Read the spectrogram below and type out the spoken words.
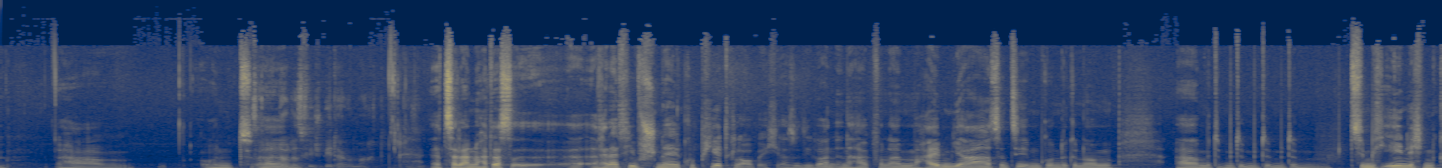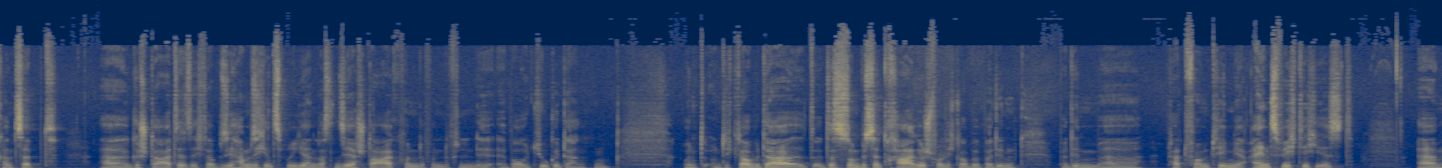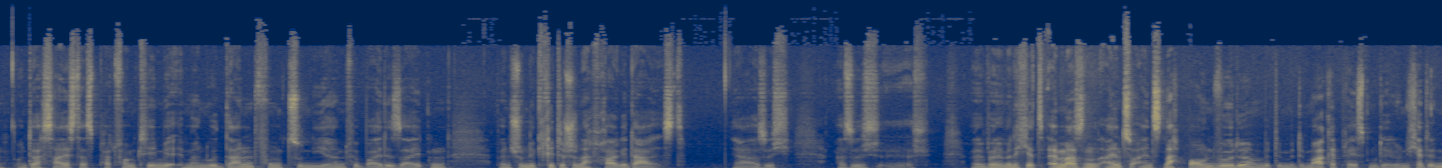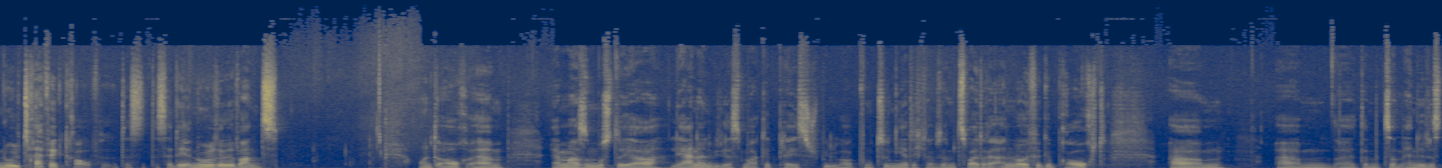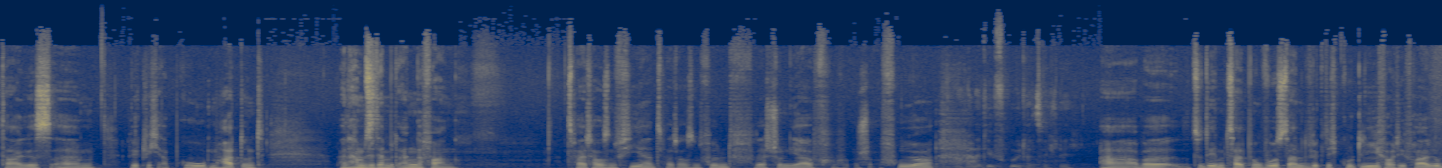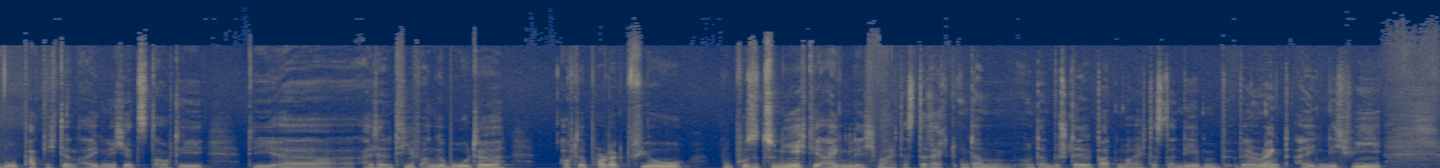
Ähm, und, Zalando hat ähm, das viel später gemacht. Zalando hat das äh, relativ schnell kopiert, glaube ich. Also die waren innerhalb von einem halben Jahr, sind sie im Grunde genommen äh, mit, mit, mit, mit einem ziemlich ähnlichen Konzept äh, gestartet. Ich glaube, sie haben sich inspirieren lassen, sehr stark von, von, von den About You-Gedanken. Und, und ich glaube, da, das ist so ein bisschen tragisch, weil ich glaube, bei dem, bei dem äh, Plattformthema ja eins wichtig ist, und das heißt, dass Plattformthemen ja immer nur dann funktionieren für beide Seiten, wenn schon eine kritische Nachfrage da ist. Ja, also ich, also ich, ich wenn, ich jetzt Amazon eins zu eins nachbauen würde mit dem, mit dem Marketplace-Modell und ich hätte null Traffic drauf, das, das hätte ja null Relevanz. Und auch ähm, Amazon musste ja lernen, wie das Marketplace-Spiel überhaupt funktioniert. Ich glaube, sie haben zwei, drei Anläufe gebraucht. Ähm, ähm, äh, damit es am Ende des Tages ähm, wirklich abgehoben hat. Und wann haben Sie damit angefangen? 2004, 2005, vielleicht schon ein Jahr früher. Ja, relativ früh tatsächlich. Ah, aber zu dem Zeitpunkt, wo es dann wirklich gut lief, auch die Frage, wo packe ich denn eigentlich jetzt auch die, die äh, Alternativangebote auf der Product View wo positioniere ich die eigentlich? Mache ich das direkt unterm, unterm Bestellbutton? Mache ich das daneben? Wer rankt eigentlich wie?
